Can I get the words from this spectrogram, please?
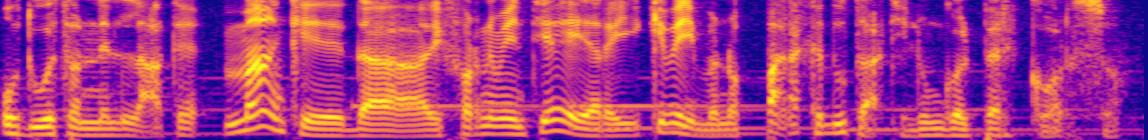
o due tonnellate, ma anche da rifornimenti aerei che venivano paracadutati lungo il percorso.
